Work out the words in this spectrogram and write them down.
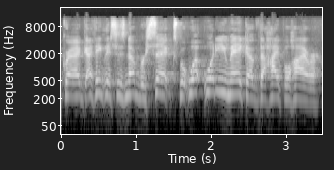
Greg, I think this is number six, but what, what do you make of the Heupel hire?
